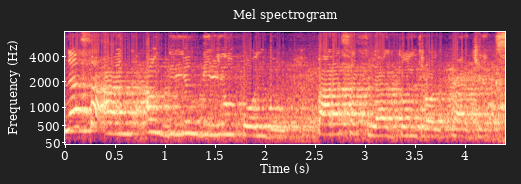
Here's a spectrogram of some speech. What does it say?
nasaan ang bilyong-bilyong pondo para sa flood control projects?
